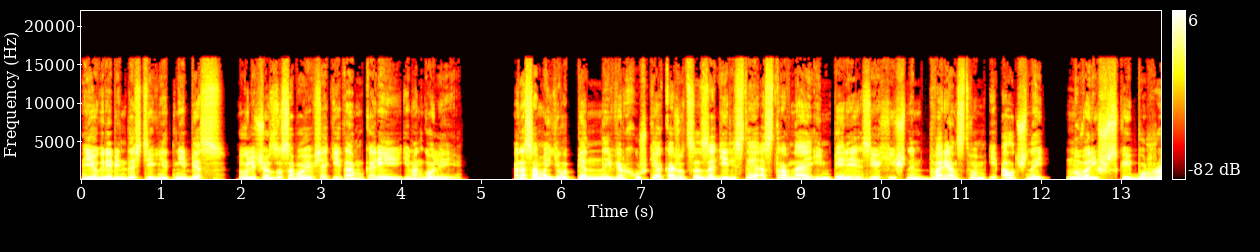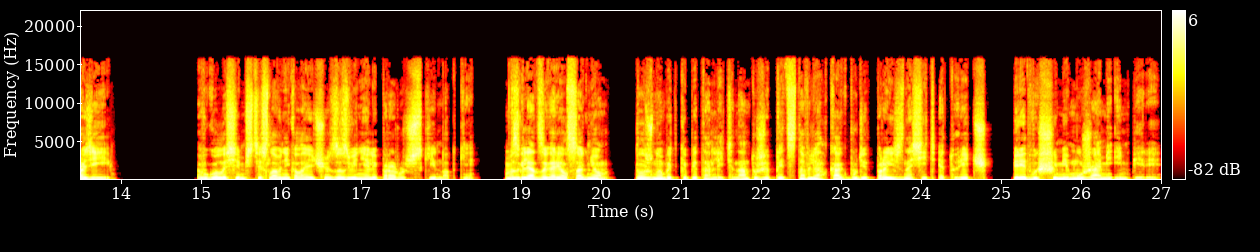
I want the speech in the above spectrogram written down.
ее гребень достигнет небес, увлечет за собой всякие там Кореи и Монголии, а на самой его пенной верхушке окажется задиристая островная империя с ее хищным дворянством и алчной нуворишской буржуазией. В голосе Мстислава Николаевича зазвенели пророческие нотки. Взгляд загорелся огнем. Должно быть, капитан-лейтенант уже представлял, как будет произносить эту речь перед высшими мужами империи.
